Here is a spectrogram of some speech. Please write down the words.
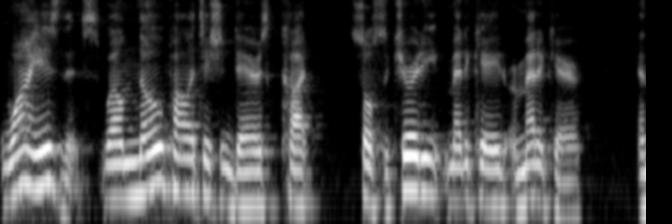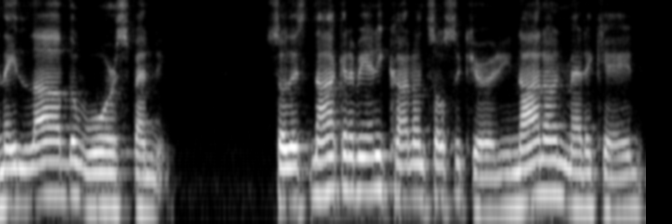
why is this? Well, no politician dares cut Social Security, Medicaid, or Medicare, and they love the war spending. So there's not going to be any cut on Social Security, not on Medicaid,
